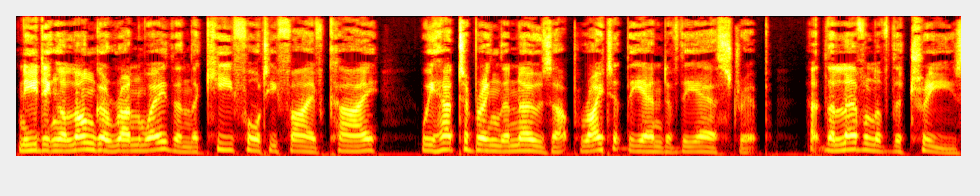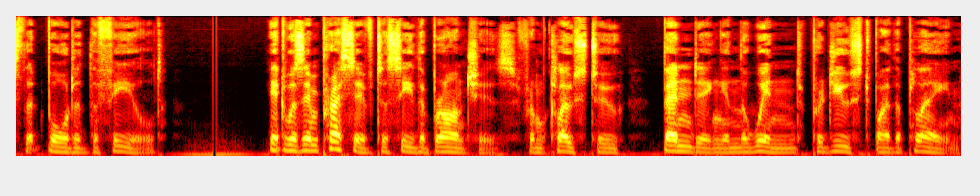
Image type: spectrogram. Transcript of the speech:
Needing a longer runway than the Ki 45 Kai, we had to bring the nose up right at the end of the airstrip, at the level of the trees that bordered the field. It was impressive to see the branches, from close to, bending in the wind produced by the plane.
